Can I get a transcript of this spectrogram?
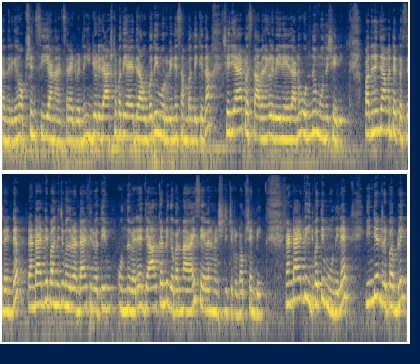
തന്നിരിക്കുന്നത് ഓപ്ഷൻ സി ആണ് ആൻസർ ആയിട്ട് വരുന്നത്. ഇന്ത്യയുടെ രാഷ്ട്രപതിയായ ദ്രൗപദി മുർമുവിനെ സംബന്ധിക്കുന്ന ശരിയായ പ്രസ്താവനകൾ ഇവയിൽ ഏതാണ്? ഒന്ന് മൂന്ന് ശരി. പതിനഞ്ചാമത്തെ പ്രസിഡന്റ് രണ്ടായിരത്തി പതിനഞ്ച് മുതൽ രണ്ടായിരത്തി ഇരുപത്തി ഒന്ന് വരെ ജാർഖണ്ഡ് ഗവർണറായി സേവനമനുഷ്ഠിച്ചിട്ടുണ്ട്. ഓപ്ഷൻ ബി രണ്ടായിരത്തി ഇരുപത്തി മൂന്നിലെ ഇന്ത്യൻ റിപ്പബ്ലിക്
